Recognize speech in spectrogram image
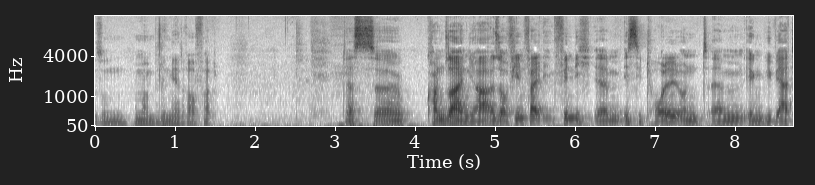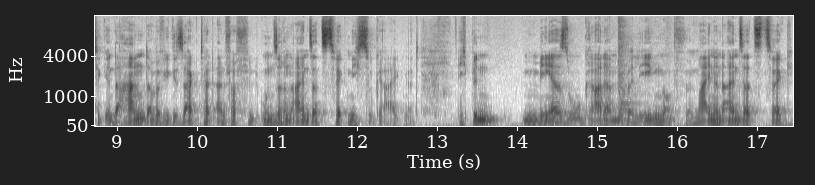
so man ein bisschen mehr drauf hat. Das äh, kann sein, ja. Also auf jeden Fall finde ich, ähm, ist sie toll und ähm, irgendwie wertig in der Hand, aber wie gesagt, halt einfach für unseren Einsatzzweck nicht so geeignet. Ich bin mehr so gerade am Überlegen, ob für meinen Einsatzzweck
